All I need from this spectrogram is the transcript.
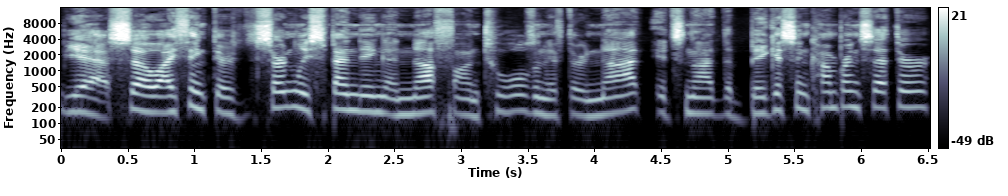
Yeah, so I think they're certainly spending enough on tools, and if they're not, it's not the biggest encumbrance that they're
